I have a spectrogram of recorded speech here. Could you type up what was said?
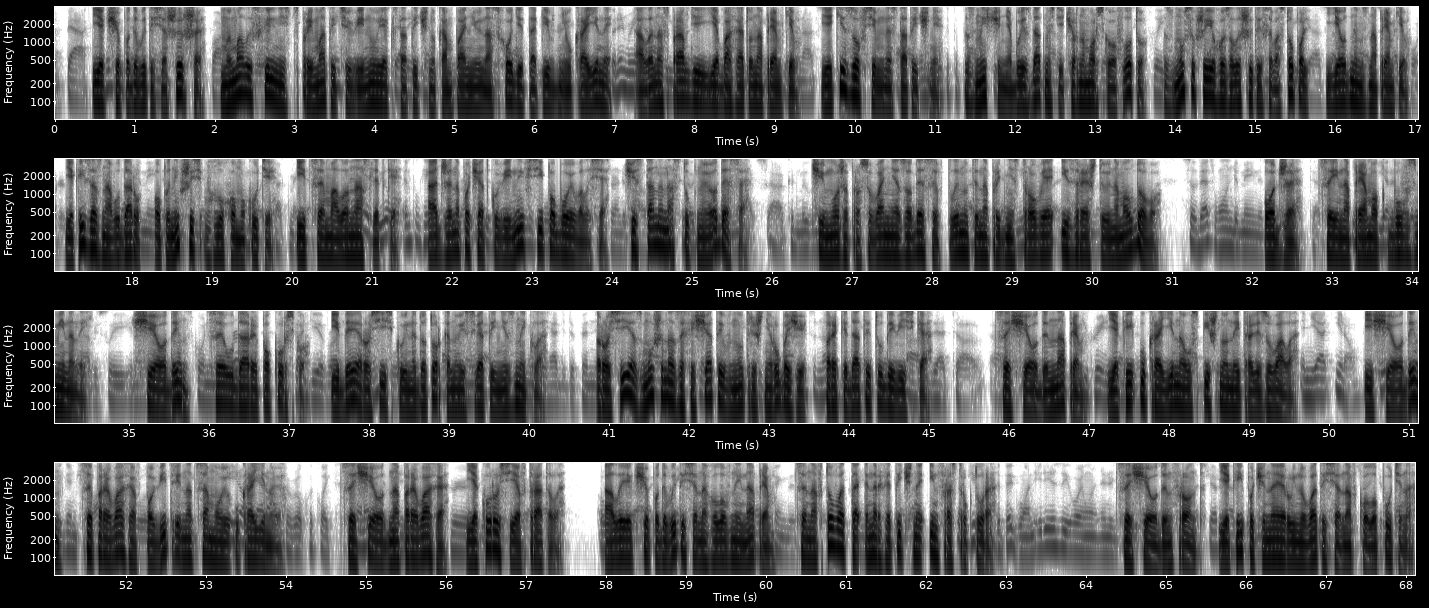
Якщо подивитися ширше, ми мали схильність сприймати цю війну як статичну кампанію на сході та півдні України, але насправді є багато напрямків, які зовсім не статичні. Знищення боєздатності Чорноморського флоту, змусивши його залишити Севастополь, є одним з напрямків, який зазнав удару, опинившись в глухому куті, і це мало наслідки. Адже на початку війни всі побоювалися, чи стане наступною Одеса. Чи може просування з Одеси вплинути на Придністров'я і, зрештою, на Молдову? Отже, цей напрямок був змінений. Ще один це удари по Курську. Ідея російської недоторканої святині зникла. Росія змушена захищати внутрішні рубежі, перекидати туди війська. Це ще один напрям, який Україна успішно нейтралізувала. І ще один це перевага в повітрі над самою Україною. Це ще одна перевага, яку Росія втратила. Але якщо подивитися на головний напрям, це нафтова та енергетична інфраструктура. Це ще один фронт, який починає руйнуватися навколо Путіна.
